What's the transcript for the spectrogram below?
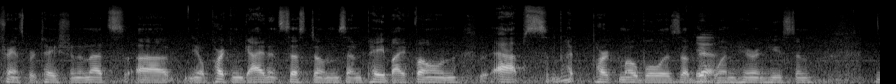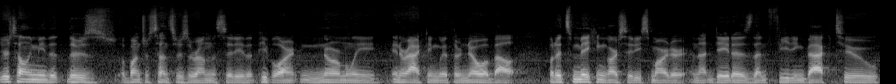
transportation and that's uh, you know parking guidance systems and pay by phone apps. Mm-hmm. Park Mobile is a big yeah. one here in Houston. You're telling me that there's a bunch of sensors around the city that people aren't normally interacting with or know about but it's making our city smarter, and that data is then feeding back to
